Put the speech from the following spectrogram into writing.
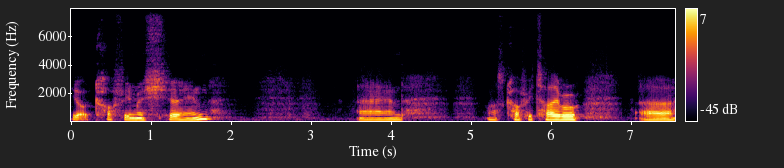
you got a coffee machine and nice coffee table. Uh,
